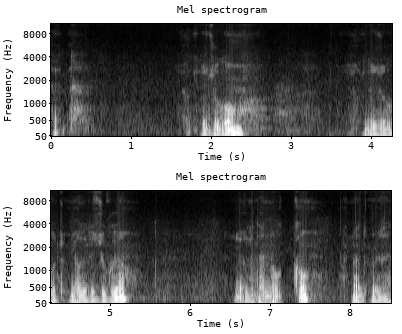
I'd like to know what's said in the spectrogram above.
셋. 여기도 주고 여기도 주고 좀 여기도 주고요. 여기다 놓고 하나 둘 셋.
